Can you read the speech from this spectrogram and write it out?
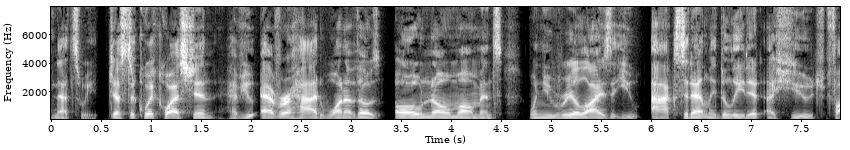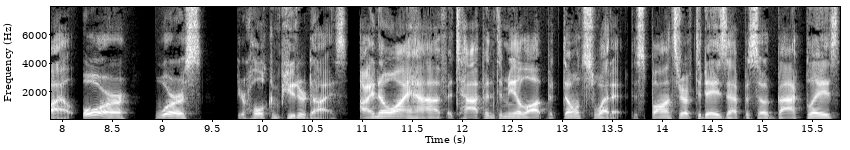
NetSuite. Just a quick question Have you ever had one of those oh no moments when you realize that you accidentally deleted a huge file? Or worse, your whole computer dies. I know I have. It's happened to me a lot, but don't sweat it. The sponsor of today's episode, Backblaze,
